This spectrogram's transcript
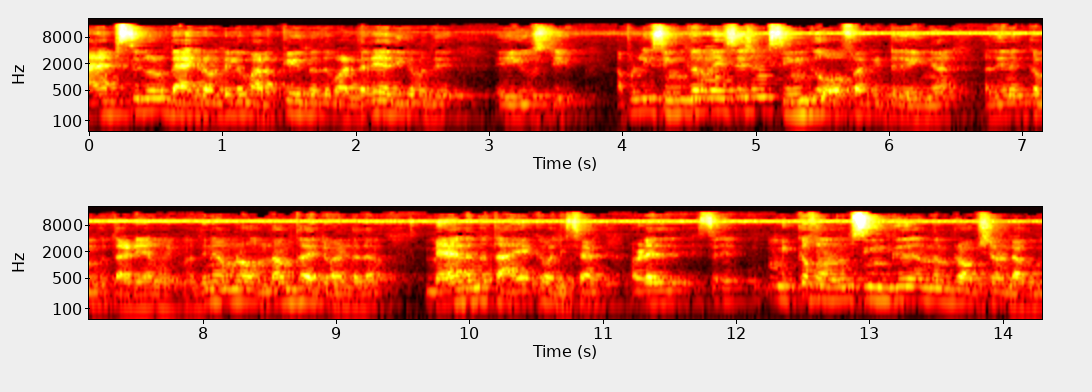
ആപ്സുകൾ ബാക്ക്ഗ്രൗണ്ടിൽ വർക്ക് ചെയ്യുന്നത് വളരെയധികം അത് യൂസ് ചെയ്യും. അപ്പോൾ ഈ സിങ്കർണൈസേഷൻ സിങ്ക് ഓഫ് ആക്കിയിട്ട് കഴിഞ്ഞാൽ അതിനൊക്കെ നമുക്ക് തടയാൻ കഴിയും. അതിന് നമ്മൾ ഒന്നാമതായിട്ട് വേണ്ടത് മേലെന്ന് താഴേക്ക് വലിച്ചാൽ അവിടെ മിക്ക ഫോണിലും സിങ്ക് എന്നൊരു ഓപ്ഷൻ ഉണ്ടാകും.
